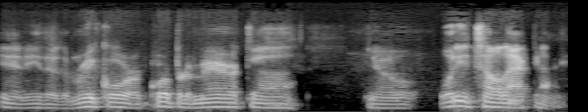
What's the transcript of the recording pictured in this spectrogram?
in either the Marine Corps or corporate America, you know, what do you tell that guy?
